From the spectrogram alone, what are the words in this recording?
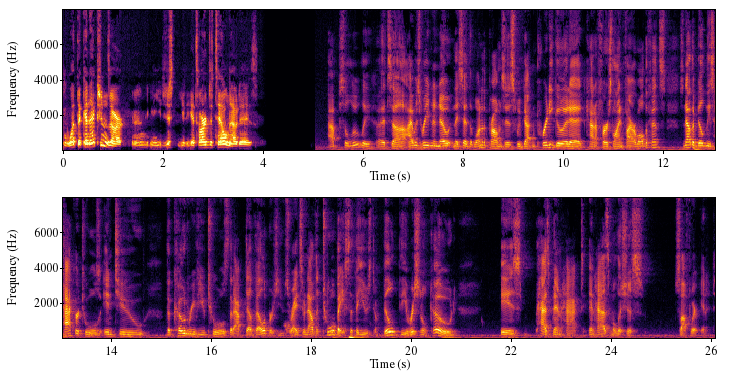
what the connections are. You just it's hard to tell nowadays. Absolutely. It's uh, I was reading a note and they said that one of the problems is we've gotten pretty good at kind of first line firewall defense. So now they're building these hacker tools into the code review tools that app developers use, right? So now the tool base that they use to build the original code is has been hacked and has malicious software in it.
